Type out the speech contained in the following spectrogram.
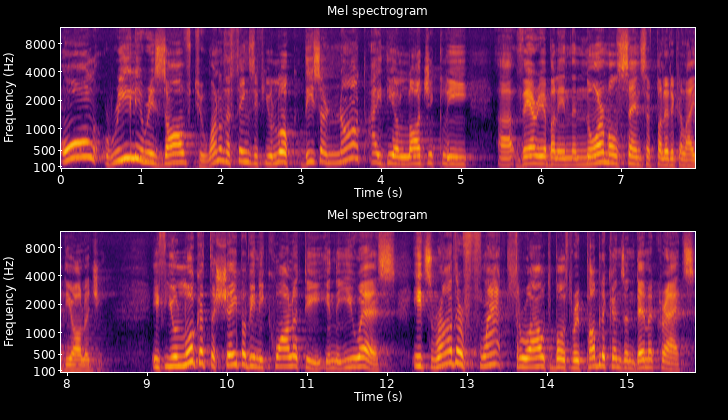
all really resolve to, one of the things, if you look, these are not ideologically uh, variable in the normal sense of political ideology. If you look at the shape of inequality in the US, it's rather flat throughout both Republicans and Democrats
